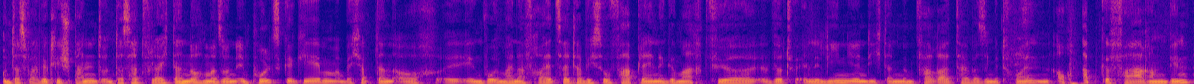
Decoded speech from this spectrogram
Und das war wirklich spannend und das hat vielleicht dann noch mal so einen Impuls gegeben. Aber ich habe dann auch äh, irgendwo in meiner Freizeit habe ich so Fahrpläne gemacht für virtuelle Linien, die ich dann mit dem Fahrrad teilweise mit Freunden auch abgefahren bin.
